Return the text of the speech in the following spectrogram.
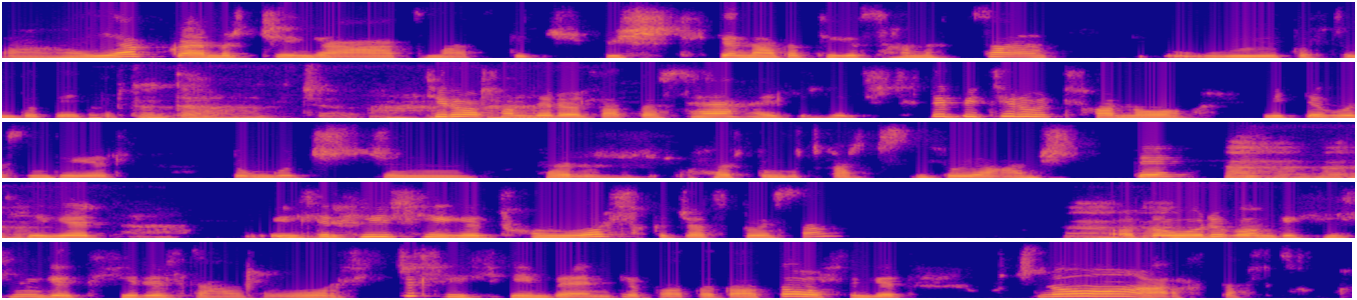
Аа яг амар чи ингээ Аз мад гэж биш. Гэхдээ надад тгийж санагдсан үед бол зөндөө байдаг. Тэр болгон дээр бол одоо сайхан илэрхийлж. Гэтэ би тэр үед болохоор нөгөө мэдээг байсан тэгэл дөнгөж чинь 20 20 дөнгөж гарч ирсэн л үе байгаа юм шүү дээ. Тэгээд илэрхийлхийгээ зөвхөн уурлах гэж боддог байсан. Одоо өөрийгөө ингээ хэлнэ гэд хэрэл заавал ууралж л хэлэх юм байна гэж бодоод одоо бол ингээ өчнөө аргатай болцсохгүй.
